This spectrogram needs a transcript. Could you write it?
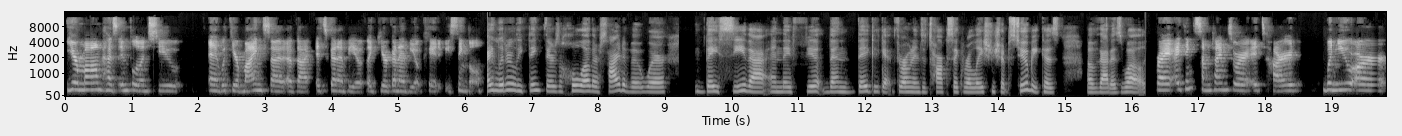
your mom has influenced you and with your mindset of that it's going to be like you're going to be okay to be single. I literally think there's a whole other side of it where they see that and they feel then they could get thrown into toxic relationships too because of that as well. Right. I think sometimes where it's hard when you are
